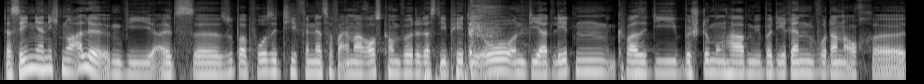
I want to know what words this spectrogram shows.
das sehen ja nicht nur alle irgendwie als äh, super positiv, wenn jetzt auf einmal rauskommen würde, dass die PTO und die Athleten quasi die Bestimmung haben über die Rennen, wo dann auch äh,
